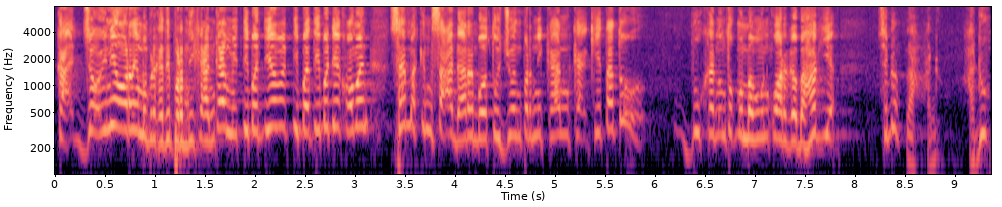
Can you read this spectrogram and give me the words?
Kak Jo ini orang yang memberkati pernikahan kami. Tiba-tiba tiba-tiba dia komen, saya makin sadar bahwa tujuan pernikahan kita tuh bukan untuk membangun keluarga bahagia. Saya bilang, lah aduh, aduh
